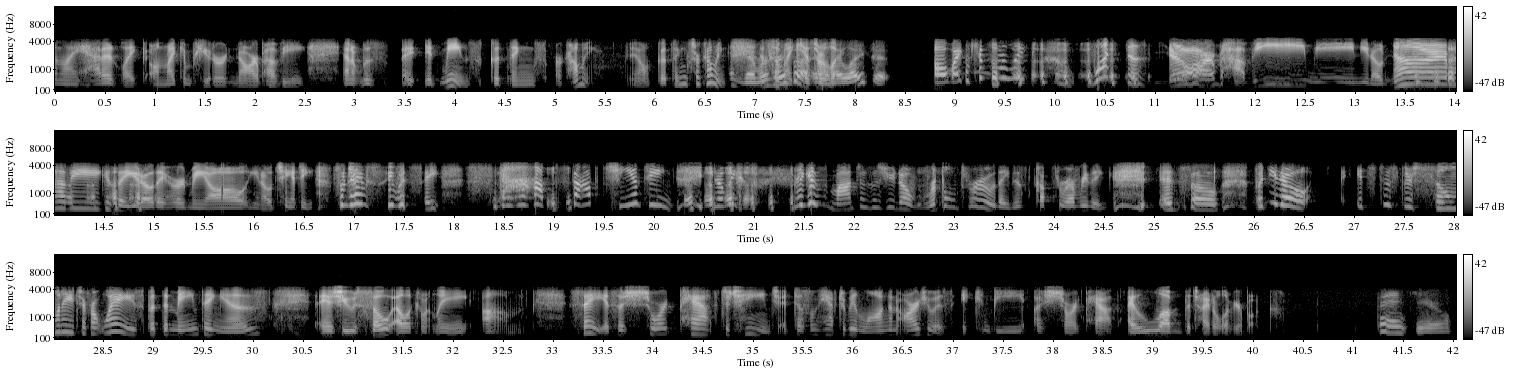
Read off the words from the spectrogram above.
and I had it like on my computer Narbhavi and it was it, it means good things are coming. You know, good things are coming. I've never and so heard my that kids are like, I like it. Oh, my kids are like, what does Narbhavi mean? You know, Narbhavi, because they, you know, they heard me all, you know, chanting. Sometimes they would say, stop, stop chanting. You know, because because mantras, as you know, ripple through. They just cut through everything. And so, but you know, it's just there's so many different ways. But the main thing is, as you so eloquently um, say, it's a short path to change. It doesn't have to be long and arduous. It can be a short path. I love the title of your book. Thank you.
